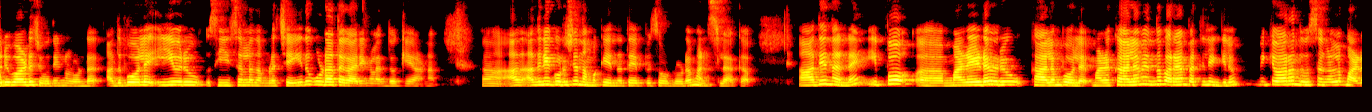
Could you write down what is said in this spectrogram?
ഒരുപാട് ചോദ്യങ്ങളുണ്ട്. അതുപോലെ ഈ ഒരു സീസണിൽ നമ്മൾ ചെയ്തുകൂടാത്ത കാര്യങ്ങൾ എന്തൊക്കെയാണ്? അതിനെക്കുറിച്ച് നമുക്ക് ഇന്നത്തെ എപ്പിസോഡിലൂടെ മനസ്സിലാക്കാം. ആദ്യം തന്നെ ഇപ്പോൾ മഴയുടെ ഒരു കാലം പോലെ മഴക്കാലം എന്ന് പറയാൻ പറ്റില്ലെങ്കിലും മിക്കവാറും ദിവസങ്ങളിൽ മഴ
